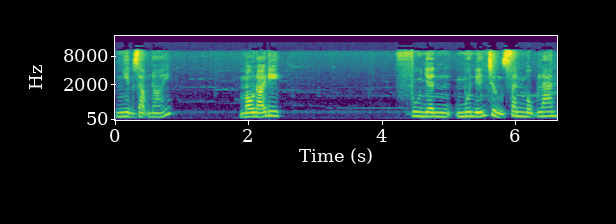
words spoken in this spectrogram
nghiêm giọng nói. Mau nói đi. Phu nhân muốn đến trường sân Mộc Lan,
